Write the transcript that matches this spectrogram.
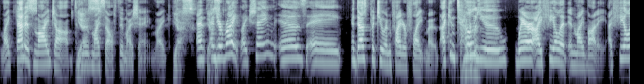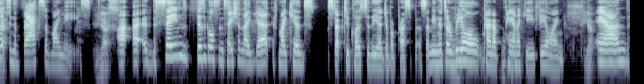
Like that yes. is my job to yes. move myself through my shame. Like yes, and yes. and you're right. Like shame is a it does put you in fight or flight mode. I can tell 100%. you where I feel it in my body. I feel it in the backs of my knees. Yes, uh, I, the same physical sensation I get if my kids step too close to the edge of a precipice. I mean, it's a mm-hmm. real kind of mm-hmm. panicky feeling. Yep. And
